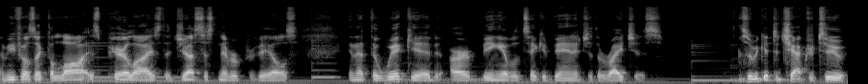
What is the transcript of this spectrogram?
um, he feels like the law is paralyzed, that justice never prevails, and that the wicked are being able to take advantage of the righteous. So we get to chapter two,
